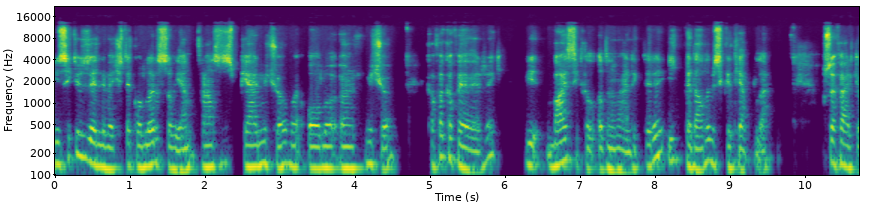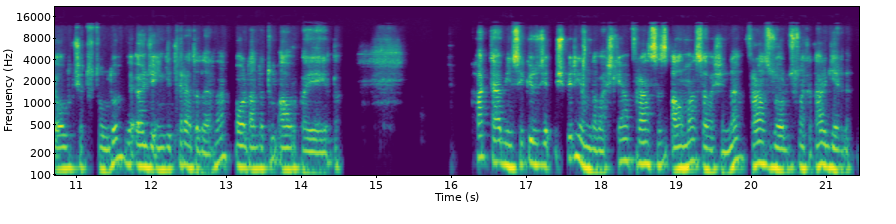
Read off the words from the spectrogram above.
1855'te kolları sıvayan Fransız Pierre Michot ve oğlu Ernst Michot kafa kafaya vererek bir bicycle adını verdikleri ilk pedallı bisikleti yaptılar. Bu seferki oldukça tutuldu ve önce İngiltere adalarına oradan da tüm Avrupa'ya yayıldı. Hatta 1871 yılında başlayan Fransız-Alman Savaşı'nda Fransız ordusuna kadar girdi.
